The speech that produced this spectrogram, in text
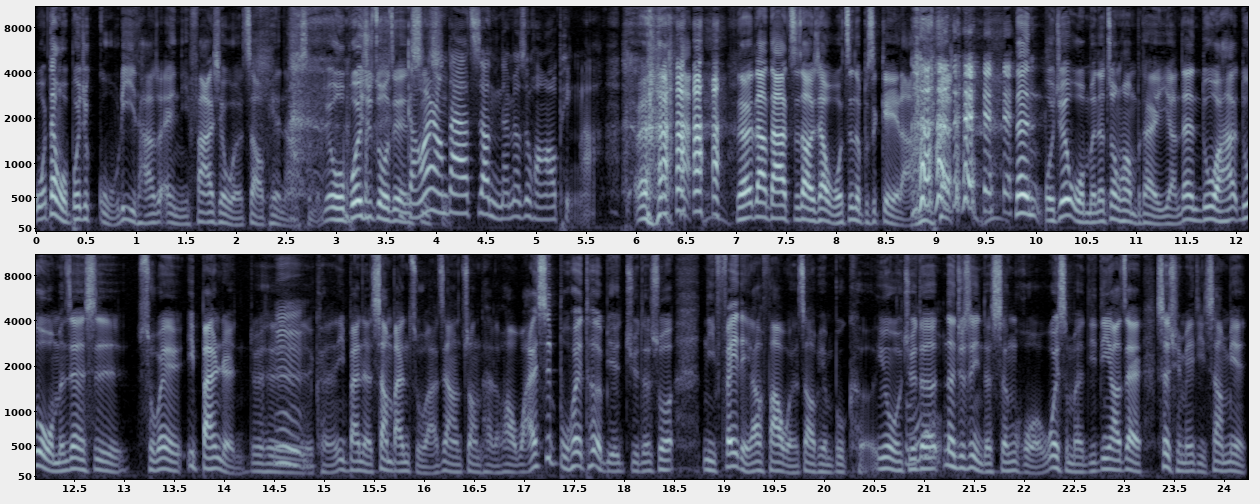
我但我不会去鼓励他说，哎、欸，你发一些我的照片啊什么，就我不会去做这件事。赶快让大家知道你男朋友是黄豪平啦，让大家知道一下，我真的不是 gay 啦。但我觉得我们的状况不太一样。但如果他如果我们真的是所谓一般人，就是可能一般的上班族啊这样的状态的话，我还是不会特别觉得说你非得要发我的照片不可，因为我觉得那就是你的生活，为什么一定要在社群媒体上面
